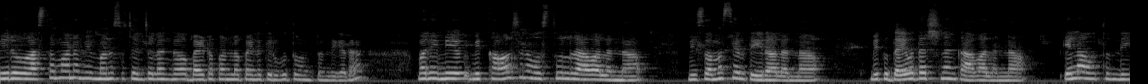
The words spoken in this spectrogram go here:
మీరు అస్తమానం మీ మనసు చంచలంగా బయట పనులపైన తిరుగుతూ ఉంటుంది కదా. మరి మీ మీకు కావాల్సిన వస్తువులు రావాలన్నా మీ సమస్యలు తీరాలన్నా మీకు దైవ దర్శనం కావాలన్నా ఎలా అవుతుంది?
